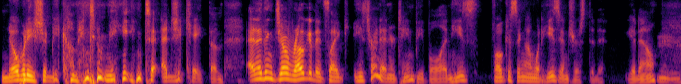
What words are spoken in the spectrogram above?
nobody should be coming to me to educate them. And I think Joe Rogan, it's like he's trying to entertain people and he's focusing on what he's interested in, you know? Mm.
